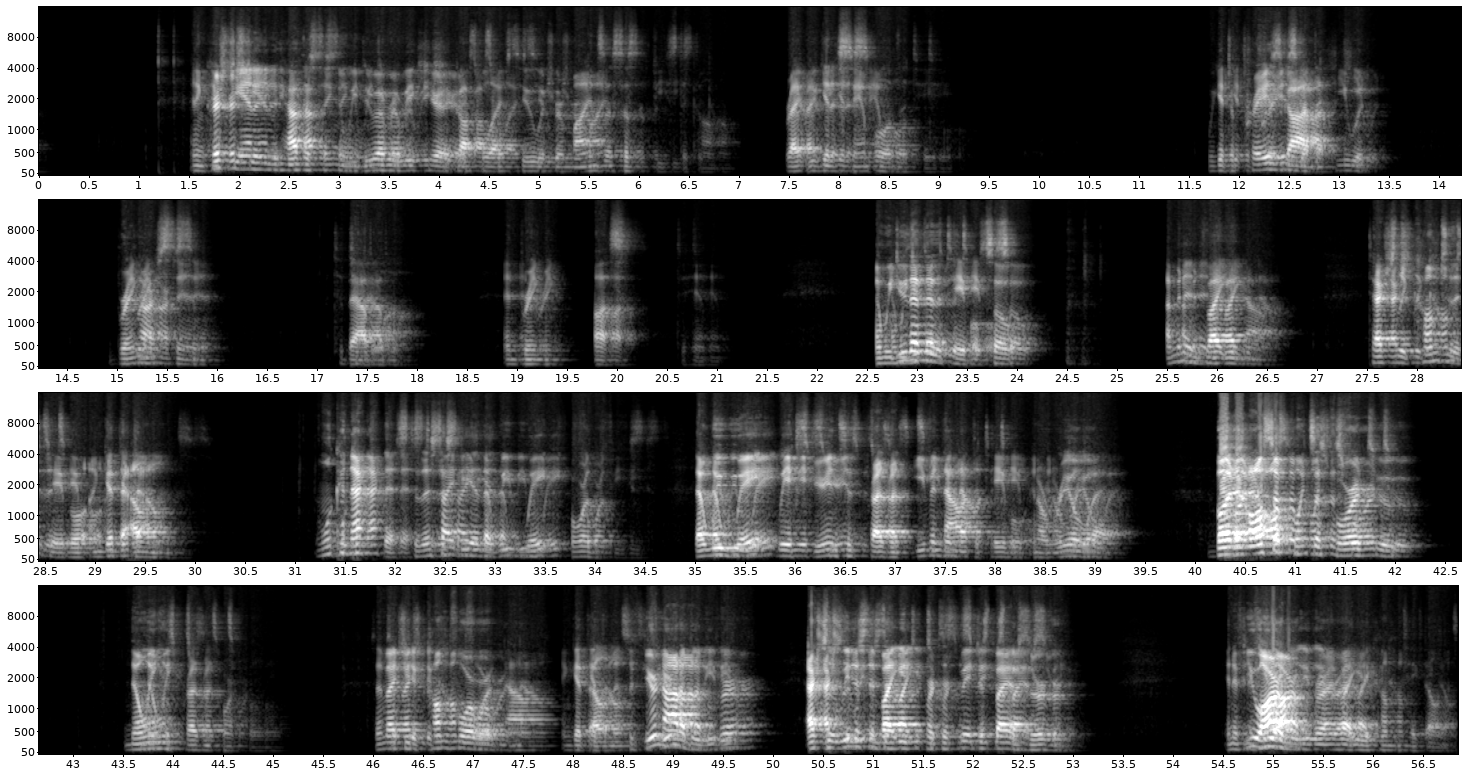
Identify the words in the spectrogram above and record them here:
And in Christianity, we have this thing that we do every week here at Gospel Life too, which reminds us of the feast to come. Right? We get a sample of the table. We get to praise God that He would bring our sin to Babylon and bring us to Him. And we do that through the table. So I'm going to invite you now to actually come to the table and get the elements. And we'll connect this to this idea that we wait for the feast. That we wait, we experience His presence even now at the table in a real way. But it also points us forward to knowing His presence more fully. So I invite you to come forward now and get the elements. If you're not a believer, actually, we just invite you to participate just by observing. And if you are a believer, I invite you to come and take the elements.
